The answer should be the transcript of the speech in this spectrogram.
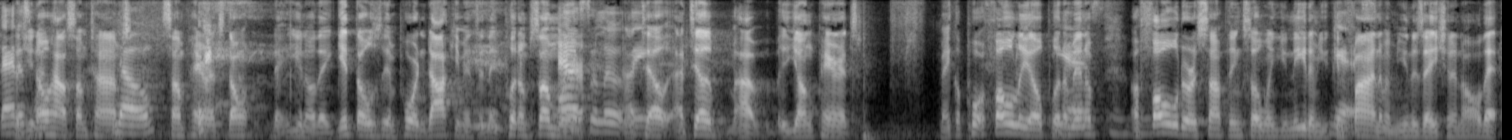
that 'Cause is you know how sometimes No. some parents don't. They, you know, they get those important documents and they put them somewhere. Absolutely. I tell I tell uh, young parents. Make a portfolio, put them in a, Yes. a folder or something, so when you need them, you can Yes. find them. Immunization and all that.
